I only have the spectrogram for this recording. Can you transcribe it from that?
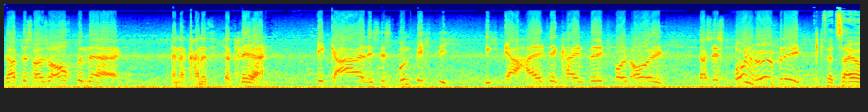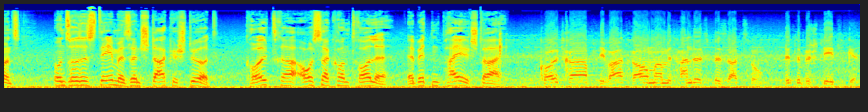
Ihr habt es also auch bemerkt. Einer kann es sich erklären. Egal, es ist unwichtig. Ich erhalte kein Bild von euch. Das ist unhöflich. Verzeih uns, unsere Systeme sind stark gestört. Coltra außer Kontrolle. Erbitten Peilstrahl. Coltra, Privatraumer mit Handelsbesatzung. Bitte bestätigen.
